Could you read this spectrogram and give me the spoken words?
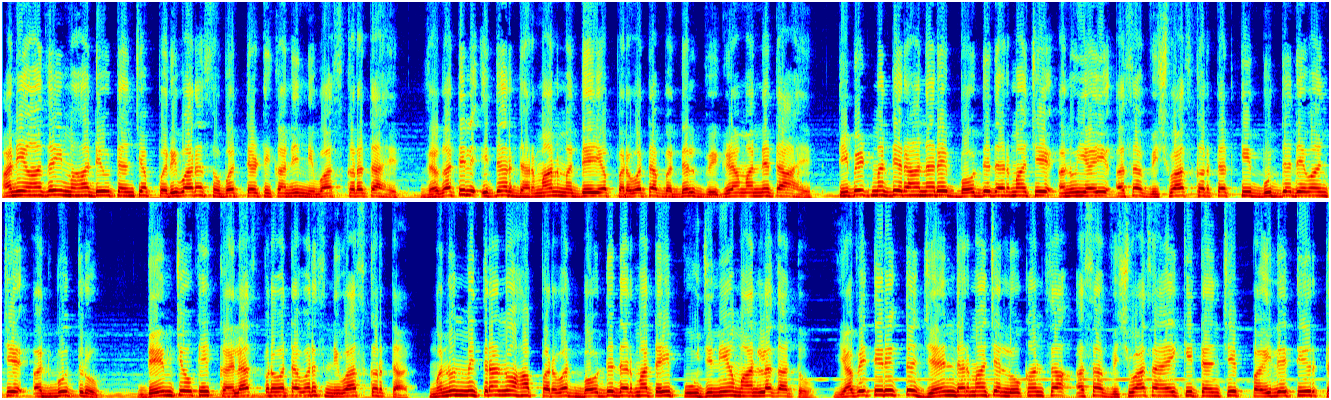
आणि आजही महादेव त्यांच्या परिवारासोबत त्या ठिकाणी निवास करत आहेत. जगातील इतर धर्मांमध्ये या पर्वताबद्दल वेगळ्या मान्यता आहेत. तिबेटमध्ये राहणारे बौद्ध धर्माचे अनुयायी असा विश्वास करतात की बुद्ध देवांचे अद्भुत रूप डेमचौक हे कैलास पर्वतावरच निवास करतात. म्हणून मित्रांनो हा पर्वत बौद्ध धर्मातही पूजनीय मानला जातो. या व्यतिरिक्त जैन धर्माच्या लोकांचा असा विश्वास आहे की त्यांचे पहिले तीर्थ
